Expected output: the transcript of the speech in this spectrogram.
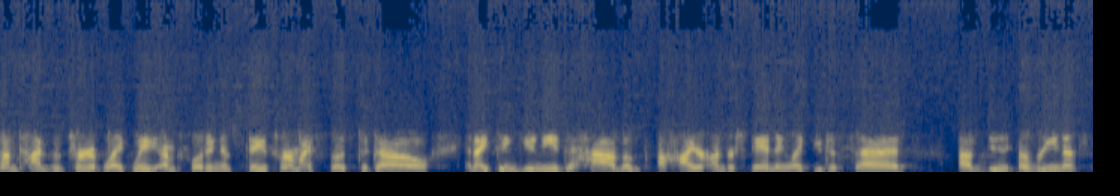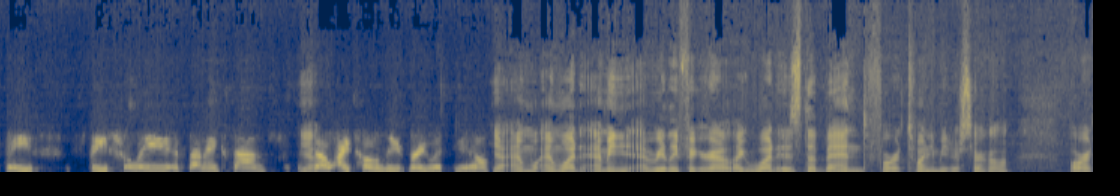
sometimes it's sort of like, wait, I'm floating in space. Where am I supposed to go? And I think you need to have a, a higher understanding, like you just said, of the arena space spatially, if that makes sense. Yeah. So I totally agree with you. Yeah, and and what I mean, really figure out like what is the bend for a 20 meter circle, or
